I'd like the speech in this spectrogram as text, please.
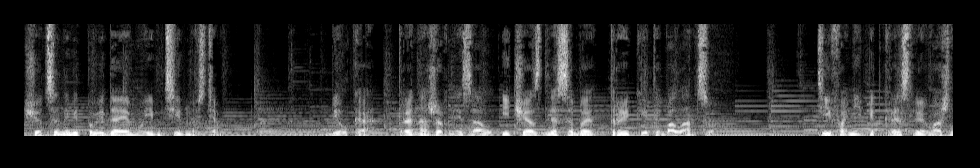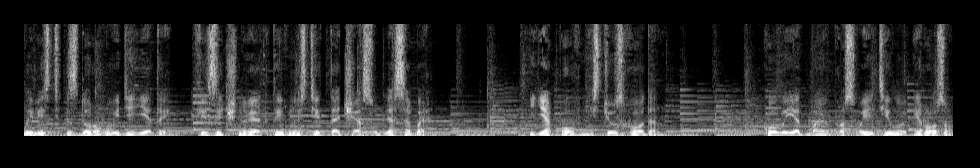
що це не відповідає моїм цінностям. Білка, тренажерний зал і час для себе три кити балансу. Тіфані підкреслює важливість здорової дієти, фізичної активності та часу для себе. Я повністю згоден. Коли я дбаю про своє тіло і розум,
